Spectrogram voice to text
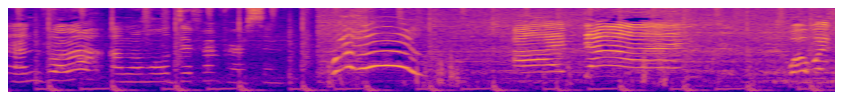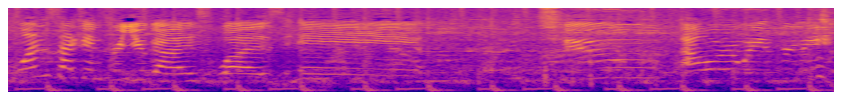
And voila, I'm a whole different person. Woohoo! I'm done! What was one second for you guys was a two hour wait for me.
